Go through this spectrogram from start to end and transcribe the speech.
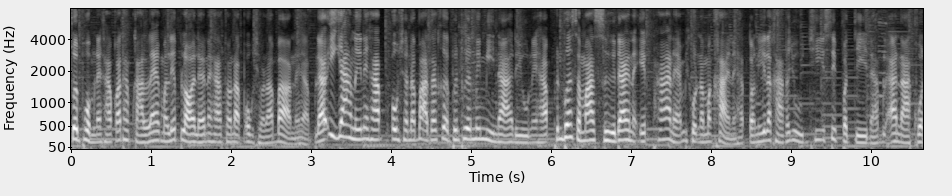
ส่วนผมนะครับก็ทำการแลกมาเรียบร้อยแล้วนะครับสำหรับองค์ชำระบาปนะครับแล้วอีกอย่างหนึ่งนะครับองค์ชำระบาปถ้าเกิดเพื่อนๆไม่มีนาริวนะครับเพื่อนๆสามารถซื้อได้ใน F5 นะมีคนเอามาขายนะครับตอนนี้ราคาก็อยู่ที่ 10กว่า G นะครับและอนาคต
